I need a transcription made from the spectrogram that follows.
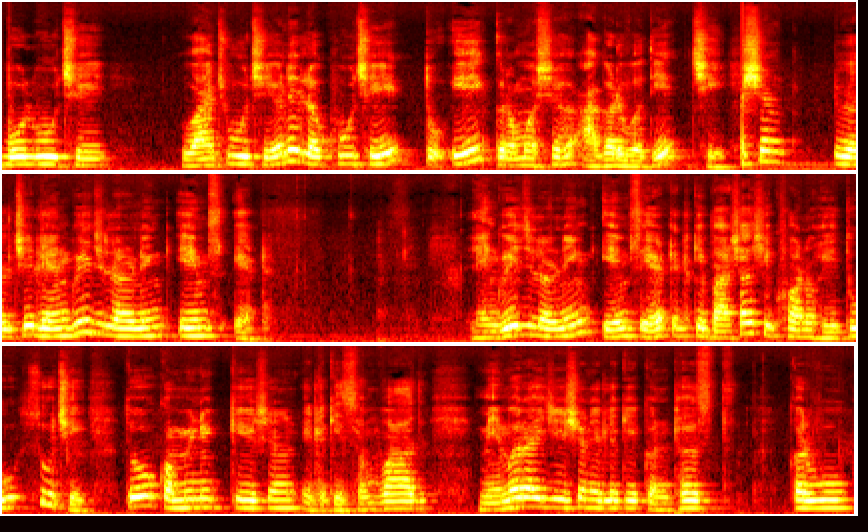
બોલવું છે, વાંચવું છે અને લખવું છે, તો એ ક્રમશઃ આગળ વધે છે. ક્વેશ્ચન ટ્વેલ્વ છે language learning aims at language learning aims at એટલે કે ભાષા શીખવાનો હેતુ શું છે? તો કોમ્યુનિકેશન એટલે કે સંવાદ મેમરાઇઝેશન એટલે કે કંઠસ્થ કરવું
